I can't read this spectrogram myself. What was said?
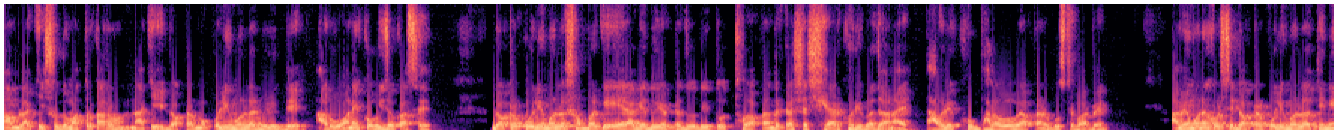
মামলা কি শুধুমাত্র কারণ, নাকি ডক্টর কলিমুল্লার বিরুদ্ধে আরও অনেক অভিযোগ আছে? ডক্টর কলিমুল্লা সম্পর্কে এর আগে দুই একটা যদি তথ্য আপনাদের কাছে শেয়ার করি বা জানাই, তাহলে খুব ভালোভাবে আপনারা বুঝতে পারবেন। আমি মনে করছি ডক্টর কলিমুল্লা তিনি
